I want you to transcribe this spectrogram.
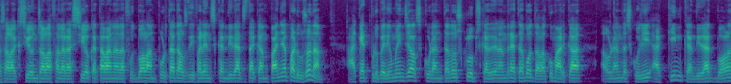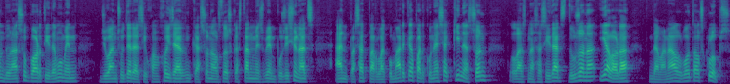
Les eleccions a la Federació Catalana de Futbol han portat els diferents candidats de campanya per Osona. Aquest proper diumenge, els 42 clubs que tenen dret a vot a la comarca hauran d'escollir a quin candidat volen donar suport i, de moment, Joan Soteres i Juanjo Isern, que són els dos que estan més ben posicionats, han passat per la comarca per conèixer quines són les necessitats d'Osona i alhora demanar el vot als clubs.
